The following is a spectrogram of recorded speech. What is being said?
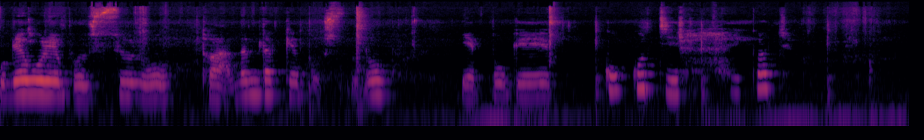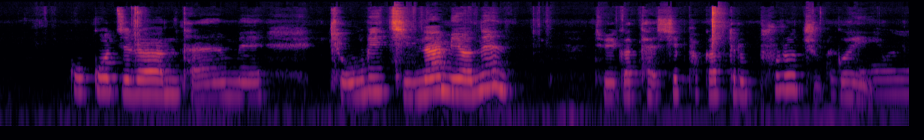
오래오래 볼수록 더 아름답게 볼수록 예쁘게 할 거죠. 꽃꽂이를 한 다음에 겨울이 지나면은 저희가 다시 바깥으로 풀어줄 거예요.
